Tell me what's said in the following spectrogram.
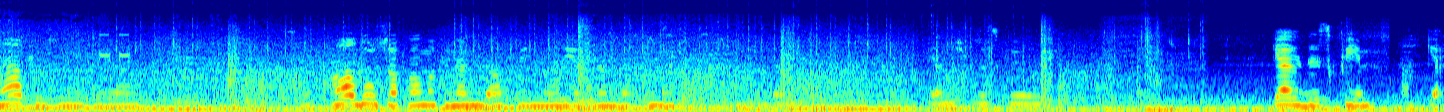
Ne yapıyorsun Mete ya? Aa dur saklanmak önemli de aferin ne oluyor falan baksana. Yanlış bize sıkıyorlar. Gel de sıkayım. Hah gel.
